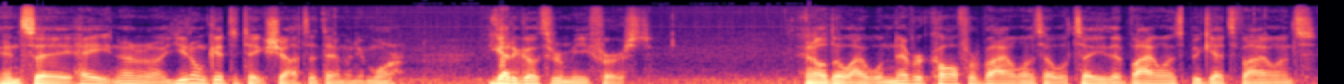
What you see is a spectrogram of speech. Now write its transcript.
and say, hey, no, no, no, you don't get to take shots at them anymore. You got to go through me first. And although I will never call for violence, I will tell you that violence begets violence.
